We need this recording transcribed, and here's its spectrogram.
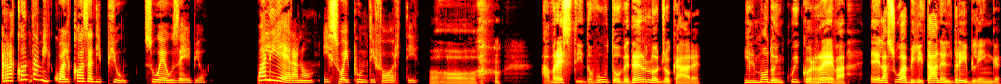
Raccontami qualcosa di più su Eusebio. Quali erano i suoi punti forti? Oh, avresti dovuto vederlo giocare. Il modo in cui correva e la sua abilità nel dribbling.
